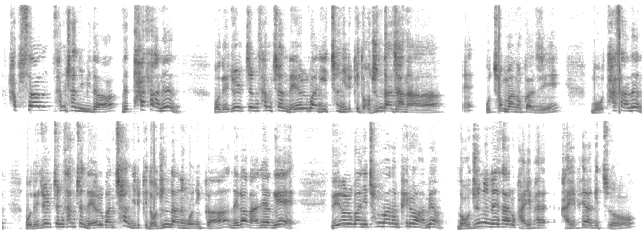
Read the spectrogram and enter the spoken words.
합산 3,000입니다. 근데 타사는 뭐 뇌졸중 3,000, 뇌혈관 2,000 이렇게 넣어준다잖아. 예? 5천만 원까지. 뭐 타사는 뭐 뇌졸중 3,000, 뇌혈관 1,000 이렇게 넣어준다는 거니까 내가 만약에 뇌혈관이 천만 원 필요하면 넣어주는 회사로 가입, 가입해야겠죠.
